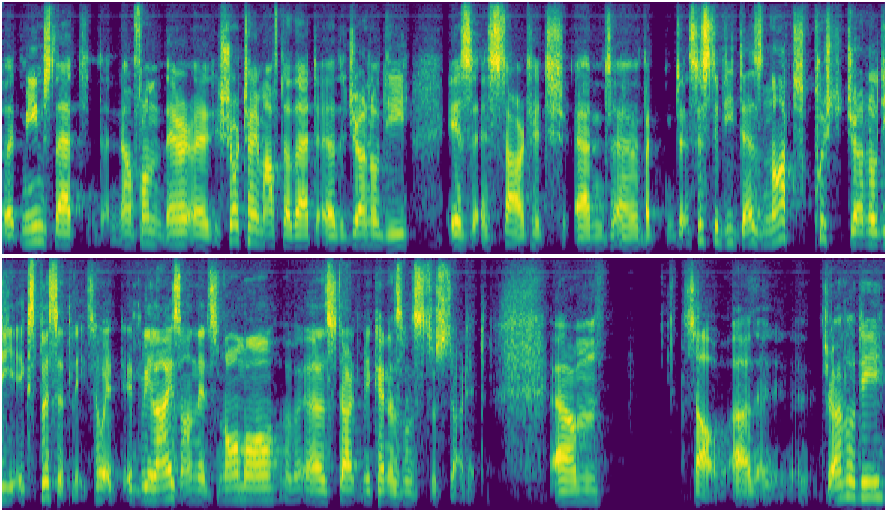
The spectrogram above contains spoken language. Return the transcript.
That means that now from there, a short time after that, uh, the journal D is uh, started, and uh, but systemd does not push journal D explicitly. So it, it relies on its normal uh, start mechanisms to start it. Um, so uh, journal D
